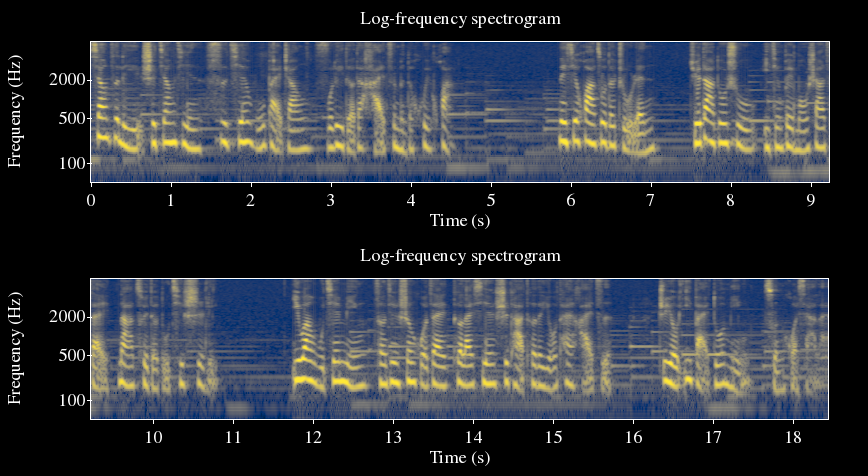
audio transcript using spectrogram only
箱子里是将近四千五百张弗里德的孩子们的绘画。那些画作的主人，绝大多数已经被谋杀在纳粹的毒气室里。一万五千名曾经生活在特莱西恩施塔特的犹太孩子，只有一百多名存活下来。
